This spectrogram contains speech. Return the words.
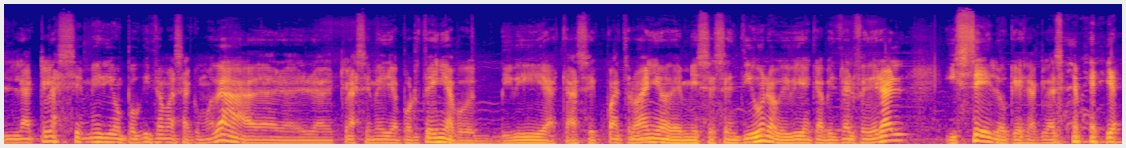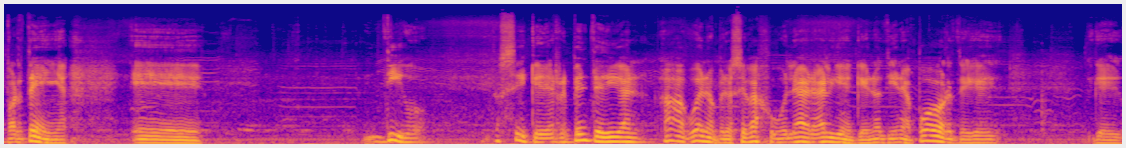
la clase media un poquito más acomodada, la, la clase media porteña, porque viví hasta hace cuatro años, de mis 61, viví en Capital Federal y sé lo que es la clase media porteña. Eh, digo, no sé, que de repente digan, ah, bueno, pero se va a jubilar alguien que no tiene aporte, que,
